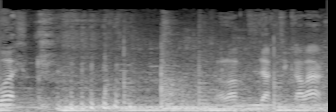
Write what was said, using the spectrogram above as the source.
bos Salam sejak Cikalang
